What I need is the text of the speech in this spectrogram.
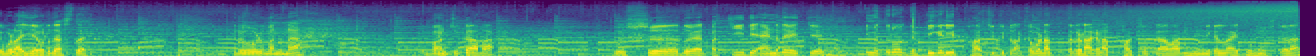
ਕਿ ਬੜਾ ਜ਼ਬਰਦਸਤ ਰੋਡ ਬੰਨਾ ਤੇ ਬਣ ਚੁੱਕਾ ਵਾ। ਕੁਛ 2025 ਦੇ ਐਂਡ ਦੇ ਵਿੱਚ ਇਹ ਮਿੱਤਰੋ ਗੱਡੀ ਕਿਹੜੀ ਫਸ ਚੁੱਕੀ ਟਰੱਕ ਬੜਾ ਤਗੜਾ ਕਿਹੜਾ ਫਸ ਚੁੱਕਾ ਵਾ। ਨਿਕਲਣਾ ਇੱਥੋਂ ਮੁਸ਼ਕਲ ਆ।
